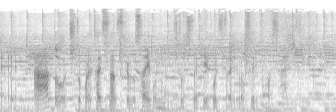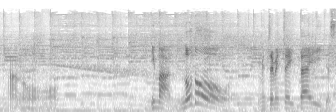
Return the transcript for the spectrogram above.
えーああとちょっとこれ大切なんですけど最後に一つだけご伝え忘れてます、はい。あのー今喉めちゃめちゃ痛いです。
